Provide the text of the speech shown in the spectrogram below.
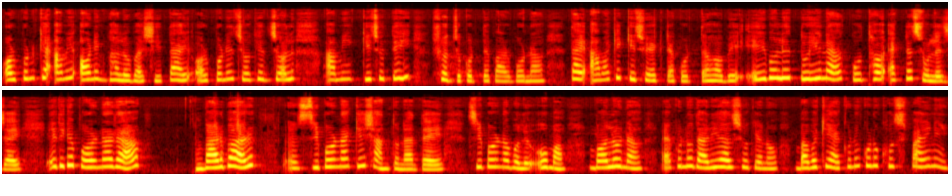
অর্পণকে আমি অনেক ভালোবাসি, তাই অর্পণের চোখের জল আমি কিছুতেই সহ্য করতে পারব না। তাই আমাকে কিছু একটা করতে হবে। এই বলে তুহিনা কোথাও একটা চলে যায়। এদিকে পর্ণারা বারবার শ্রীপর্ণাকে সান্ত্বনা দেয়। শ্রীপর্ণা বলে, ও মা, বলো না, এখনও দাঁড়িয়ে আছো কেন? বাবা কি এখনও কোনো খোঁজ পায়নি?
